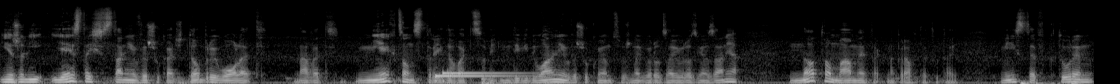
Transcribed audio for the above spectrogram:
jeżeli jesteś w stanie wyszukać dobry wallet, nawet nie chcąc tradować sobie indywidualnie, wyszukując różnego rodzaju rozwiązania, no to mamy tak naprawdę tutaj miejsce, w którym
